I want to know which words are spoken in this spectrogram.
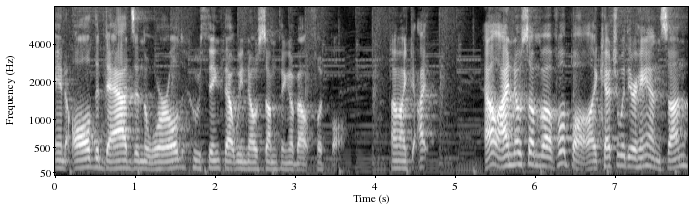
and all the dads in the world who think that we know something about football. I'm like, I hell, I know something about football. Like catch it with your hands, son.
